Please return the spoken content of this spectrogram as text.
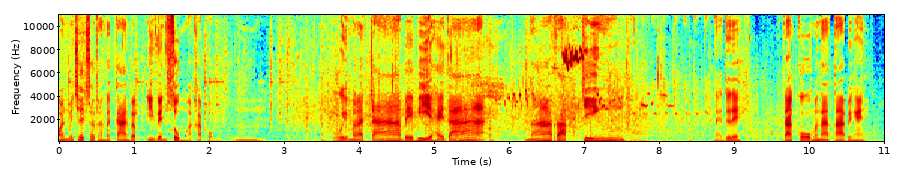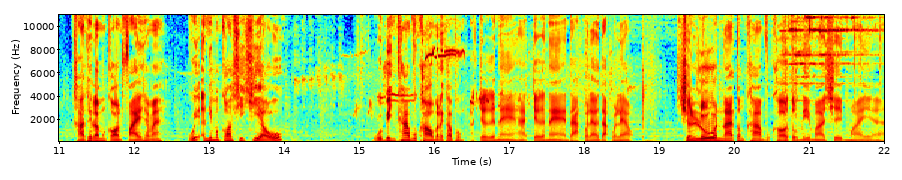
มันไม่ใช่สถานการณ์แบบอีเวนต์สุ่มอะครับผมอืม โอ้ยมาแล้วจ้าเบบี้ไฮด้าน่ารักจริง ไหนดูดิดาโก้มันหน้าตาเป็นไงคราวที่แล้วมังกรไฟใช่ไหมอุ้ยอันนี้มังกรสีเขียวอุ้ยบินข้ามภูเขามาเลยครับผมเจอแน่ฮะเจอแน่ดักไปแล้วดักไปแล้ว ฉันรู้ว่านายต้องข้ามภูเขาตรงนี้มาใช่ไหมอะ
